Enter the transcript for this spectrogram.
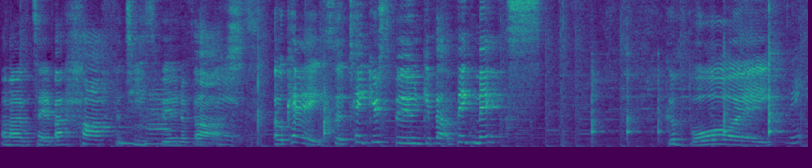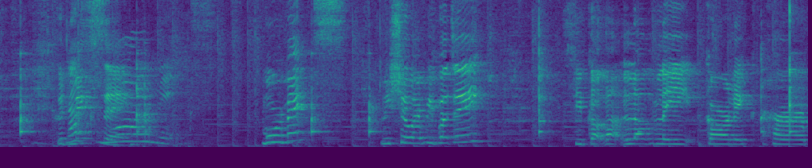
And I would say about half a mm, teaspoon of that. Half Okay, so take your spoon, give that a big mix. Good boy. Good That's mixing. mix. More mix. We show everybody. So you've got that lovely garlic herb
